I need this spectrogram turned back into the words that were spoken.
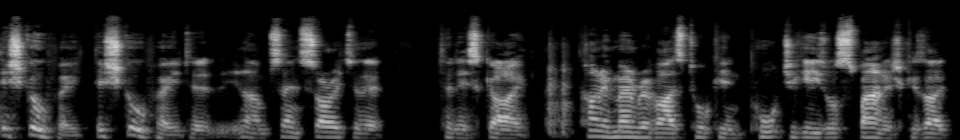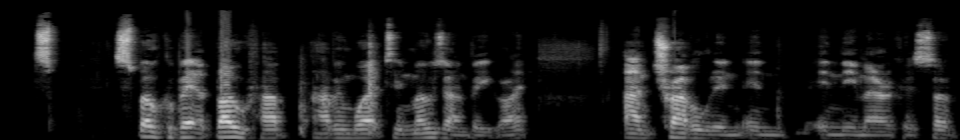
disculpe, disculpe, to, you know, I'm saying sorry to the, to this guy. Can't remember if I was talking Portuguese or Spanish because I sp- spoke a bit of both, have, having worked in Mozambique, right? And travelled in, in, in the Americas. So,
